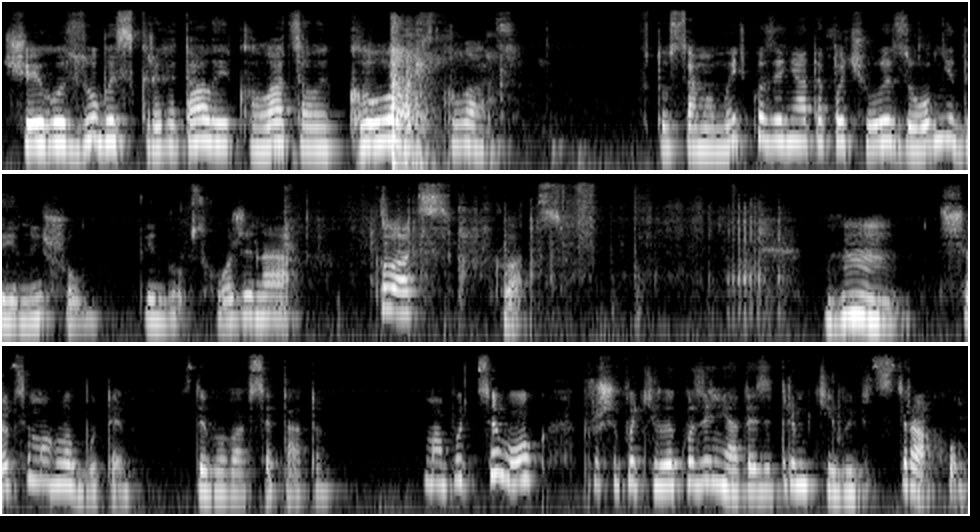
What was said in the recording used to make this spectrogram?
що його зуби скриготали і клацали клац, клац. В ту саму мить козенята почули зовні дивний шум. Він був схожий на клац, клац. Гм, що це могло бути? здивувався тато. Мабуть, це вовк, прошепотіли козенята і затремтіли від страху.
